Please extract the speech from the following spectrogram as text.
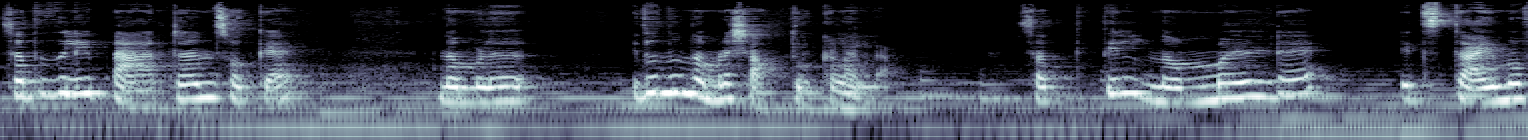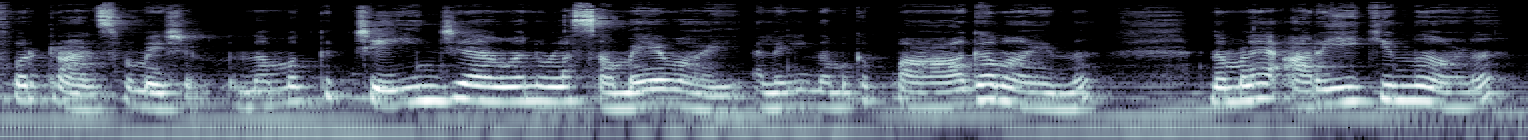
സത്യത്തിൽ ഈ പാറ്റേൺസ് ഒക്കെ നമ്മൾ ഇതൊന്നും നമ്മുടെ ശത്രുക്കളല്ല. സത്യത്തിൽ നമ്മളുടെ ഇറ്റ്സ് ടൈം ഓഫ് ഒരു ട്രാൻസ്ഫർമേഷൻ നമുക്ക് ചേഞ്ച് ആവാനുള്ള സമയമായി അല്ലെങ്കിൽ നമുക്ക് പാകമായെന്ന് നമ്മളെ അറിയിക്കുന്നതാണ്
